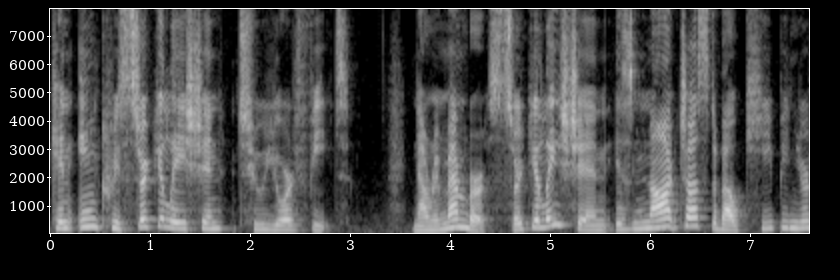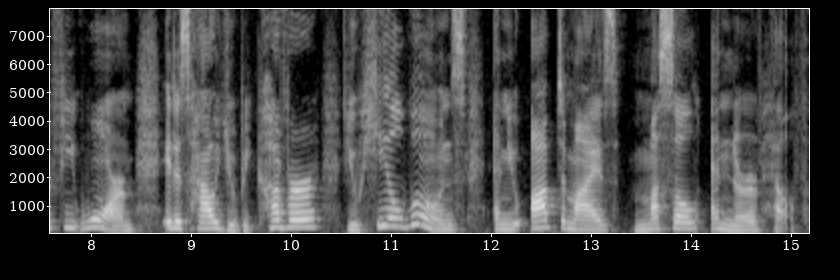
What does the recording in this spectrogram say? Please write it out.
can increase circulation to your feet. Now remember, circulation is not just about keeping your feet warm, it is how you recover, you heal wounds, and you optimize muscle and nerve health.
